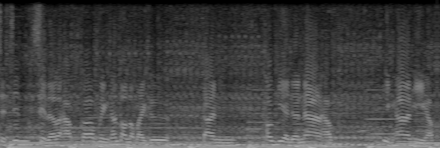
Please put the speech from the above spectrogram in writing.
เสร็จสิ้นเสร็จแล้วนะครับ ก็เป็นขั้นตอนต่อไปคือ การเข้าเกียร์เดินหน้านะครับ อีก 5 นาทีครับ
